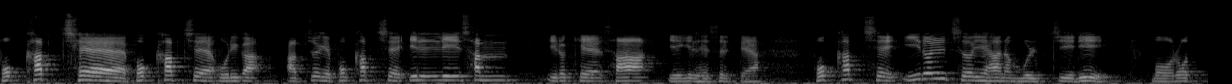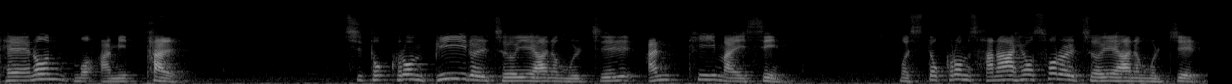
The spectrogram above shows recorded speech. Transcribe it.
복합체, 복합체 우리가 앞쪽에 복합체 1, 2, 3 이렇게 4 얘기를 했을 때 복합체 1을 저해하는 물질이 뭐 로테논, 뭐 아미탈, 시토크롬 B를 저해하는 물질 안티마이신, 뭐 시토크롬 산화효소를 저해하는 물질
